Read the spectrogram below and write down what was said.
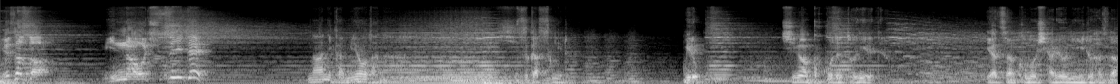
警察だ。みんな落ち着いて。何か妙だな。静かすぎる。見ろ。血がここで途切れてる。奴はこの車両にいるはずだ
